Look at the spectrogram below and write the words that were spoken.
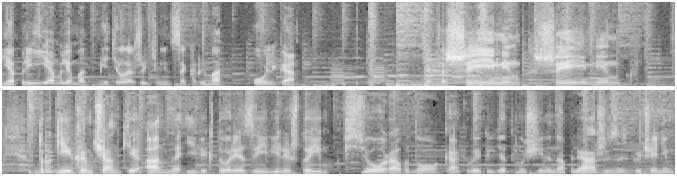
неприемлем, отметила жительница Крыма Ольга. Это шейминг, шейминг. Другие крымчанки, Анна и Виктория, заявили, что им все равно, как выглядят мужчины на пляже, за исключением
